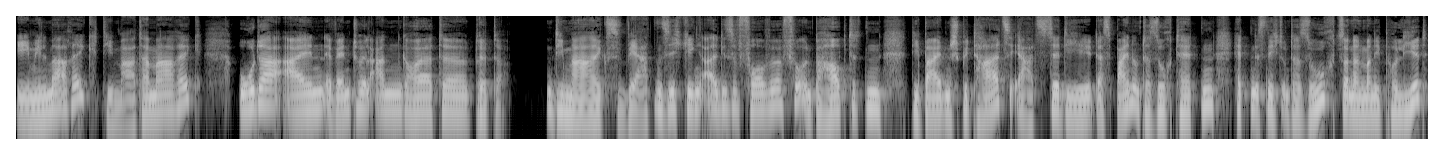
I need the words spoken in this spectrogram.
Emil Marek, die Martha Marek oder ein eventuell angeheuerter Dritter. Die Mareks wehrten sich gegen all diese Vorwürfe und behaupteten, die beiden Spitalsärzte, die das Bein untersucht hätten, hätten es nicht untersucht, sondern manipuliert,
